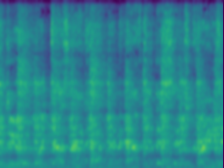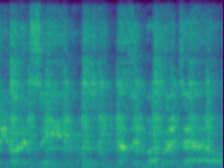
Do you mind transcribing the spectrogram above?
to do what does not happen after this. It's crazy, but it seems nothing but let down.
